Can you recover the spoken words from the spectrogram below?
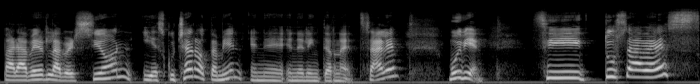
para ver la versión y escucharlo también en, en el internet. ¿Sale? Muy bien. Si tú sabes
